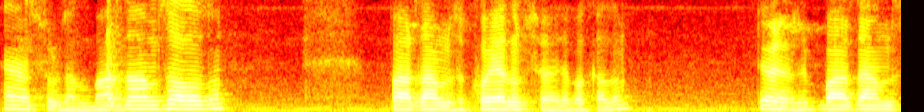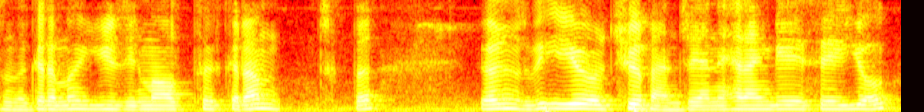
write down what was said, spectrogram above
Hemen şuradan bardağımızı alalım. Bardağımızı koyalım şöyle bakalım. Gördüğünüz gibi bardağımızın da gramı 126 gram çıktı. Gördüğünüz gibi iyi ölçüyor bence. Yani herhangi bir şey yok.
